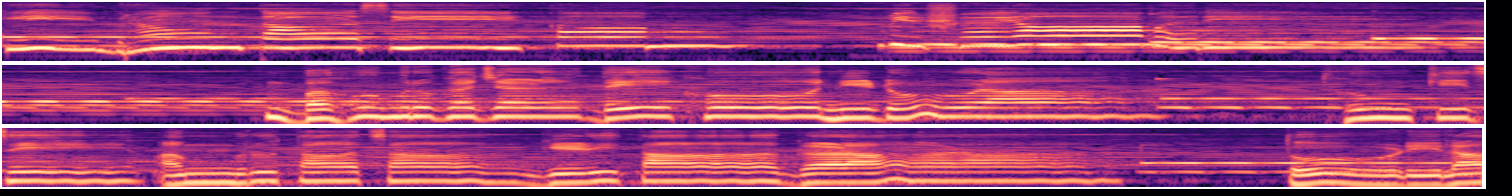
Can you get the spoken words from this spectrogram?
की भ्रांतासी काम विषयावरी बहुमृगजळ देखो निडोळा थुंकीजे अमृताचा गिळिता गळाळा तोडिला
